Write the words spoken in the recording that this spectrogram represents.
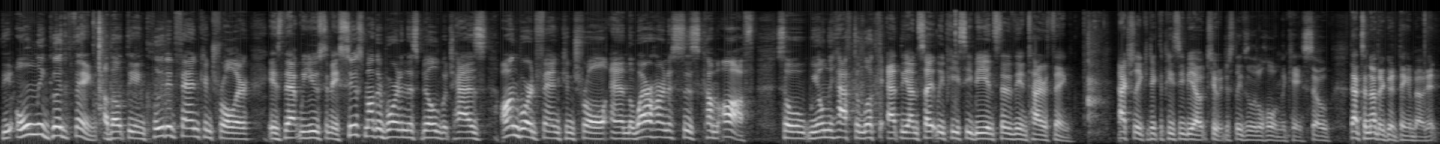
The only good thing about the included fan controller is that we used an ASUS motherboard in this build which has onboard fan control and the wire harnesses come off. So we only have to look at the unsightly PCB instead of the entire thing. Actually, you can take the PCB out too. It just leaves a little hole in the case. So that's another good thing about it.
